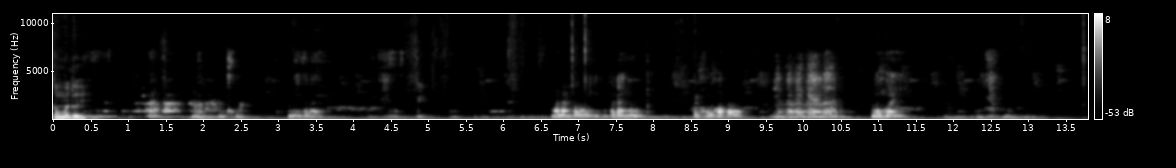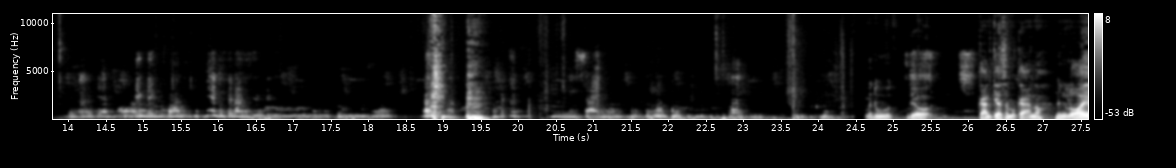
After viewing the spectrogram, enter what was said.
ส่งมาดูดิอันนี้ก็ได้มานั่งตรงนี้ก็ได้นู่นให้ครูเขาบอกเรียนจะให้แกเลยนู่นไงเรียนจะให้แกบอกเองในอยู่บ้านเนี่ยมันจะนั่งอยู่อย่างนี้มันมันขึ้นมีสายมือเฮ้ยมาดูเดี๋ยว การแก้สมการเนาะหนึ่งร้อย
